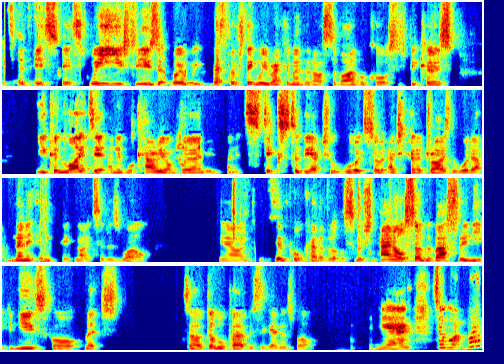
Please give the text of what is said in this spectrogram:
it's, it's it's we used to use it. well, we, that's the thing we recommend in our survival courses because you can light it and it will carry on burning and it sticks to the actual wood, so it actually kind of dries the wood out and then it ignites it as well. You know, and simple kind of little solution, and also the Vaseline you can use for lips, so double purpose again as well. Yeah. So what, what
